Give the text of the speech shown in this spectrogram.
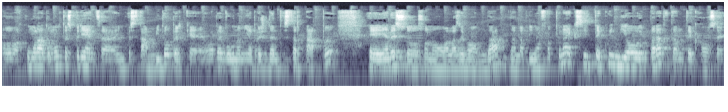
ho accumulato molta esperienza in quest'ambito perché avevo una mia precedente startup e adesso sono alla seconda, dalla prima ho fatto un exit e quindi ho imparato tante cose.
